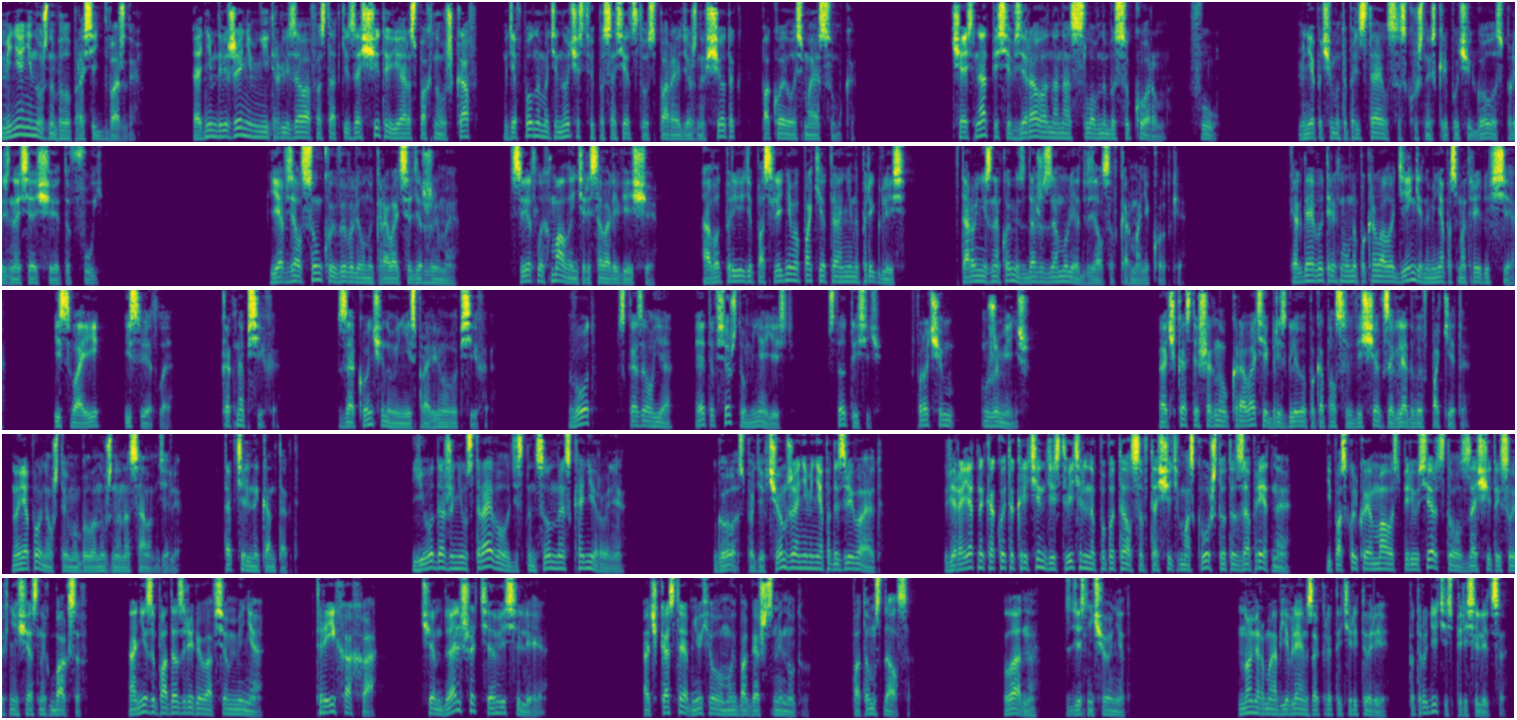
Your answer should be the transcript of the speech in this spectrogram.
Меня не нужно было просить дважды. Одним движением, нейтрализовав остатки защиты, я распахнул шкаф, где в полном одиночестве по соседству с парой одежных щеток покоилась моя сумка. Часть надписи взирала на нас словно бы с укором. «Фу». Мне почему-то представился скучный скрипучий голос, произносящий это «фуй». Я взял сумку и вывалил на кровать содержимое. Светлых мало интересовали вещи. А вот при виде последнего пакета они напряглись. Второй незнакомец даже за амулет взялся в кармане куртки. Когда я вытряхнул на покрывало деньги, на меня посмотрели все. И свои, и светлые. Как на психа. Законченного и неисправимого психа. «Вот», — сказал я, — «это все, что у меня есть. Сто тысяч. Впрочем, уже меньше». Очкастый шагнул к кровати и брезгливо покопался в вещах, заглядывая в пакеты. Но я понял, что ему было нужно на самом деле. Тактильный контакт. Его даже не устраивало дистанционное сканирование. Господи, в чем же они меня подозревают? Вероятно, какой-то кретин действительно попытался втащить в Москву что-то запретное, и поскольку я малость переусердствовал с защитой своих несчастных баксов, они заподозрили во всем меня. Три ха-ха. Чем дальше, тем веселее. Очкастый обнюхивал мой багаж с минуту. Потом сдался. «Ладно, здесь ничего нет. Номер мы объявляем закрытой территорией. Потрудитесь переселиться».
